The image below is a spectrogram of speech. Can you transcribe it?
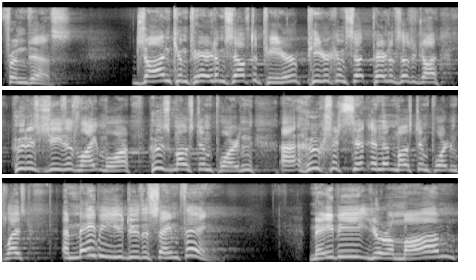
from this. John compared himself to Peter. Peter compared himself to John. Who does Jesus like more? Who's most important? Uh, who should sit in the most important place? And maybe you do the same thing. Maybe you're a mom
